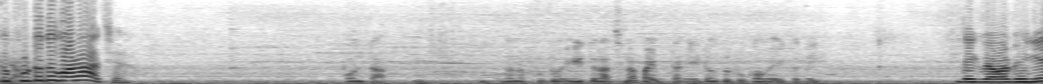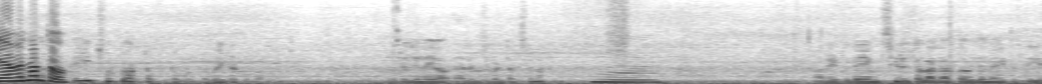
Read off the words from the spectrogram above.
তো ফুটো তো করা আছে। কোনটা? না না ফুটো এইটার আছে না পাইপটা? এটাও তো ঢোকাবে এটাতেই দেখবে আবার ভেঙে যাবে না তো? এই ছোট একটা ফুটো করতে হবে এটা ঢোকাবে। জন্য অ্যারেঞ্জমেন্ট আছে না? হুম। আর এটাতে এমসিলটা লাগাতে হবে যেন এটা থেকে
